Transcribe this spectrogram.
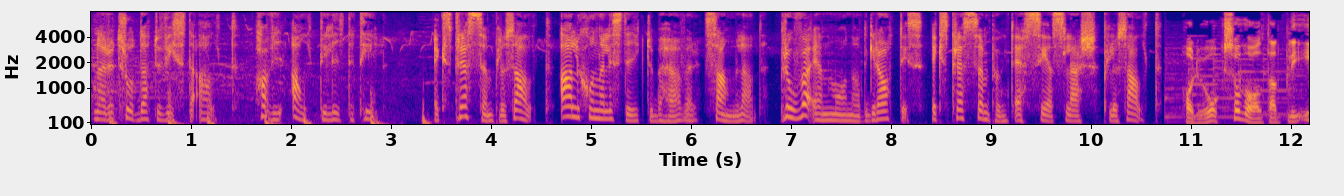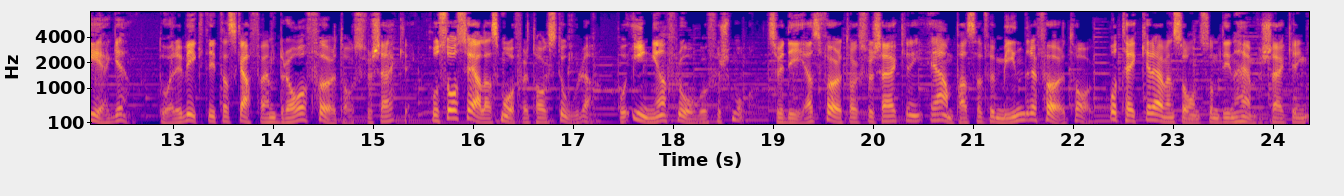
När du trodde att du visste allt, har vi alltid lite till. Expressen plus allt, all journalistik du behöver, samlad. Prova en månad gratis. Expressen.se plus allt. Har du också valt att bli egen? Då är det viktigt att skaffa en bra företagsförsäkring. Hos oss är alla småföretag stora och inga frågor för små. Swedeas företagsförsäkring är anpassad för mindre företag och täcker även sånt som din hemförsäkring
